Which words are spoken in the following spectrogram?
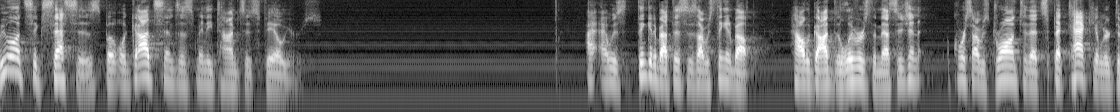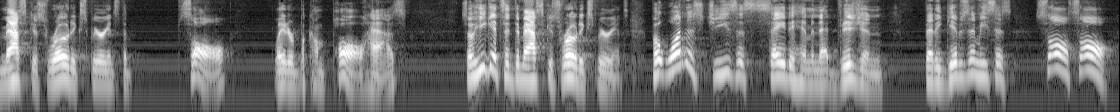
We want successes, but what God sends us many times is failures. I, I, was thinking about this as I was thinking about how God delivers the message. And of course, I was drawn to that spectacular Damascus Road experience that Saul, later become Paul, has. So he gets a Damascus Road experience. But what does Jesus say to him in that vision that he gives him? He says, Saul, Saul,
